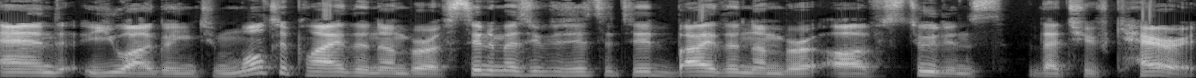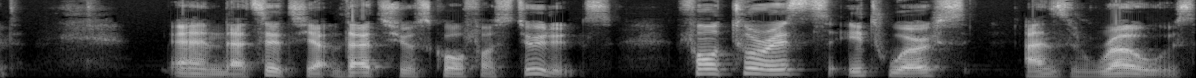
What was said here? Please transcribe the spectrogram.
And you are going to multiply the number of cinemas you've visited by the number of students that you've carried. And that's it. Yeah, that's your score for students. For tourists, it works as rows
